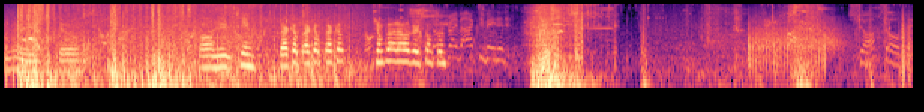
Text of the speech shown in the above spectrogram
These are kills. Oh, new team. Back up, back up, back up. Jump out, out or something. Shops open.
